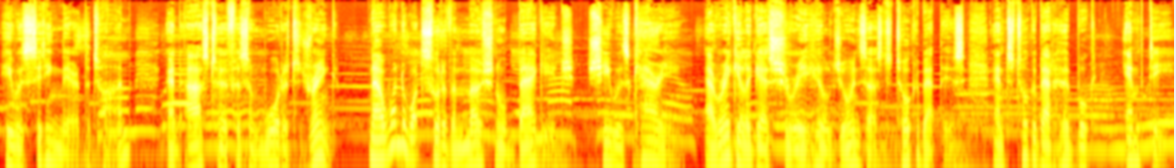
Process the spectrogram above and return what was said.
He was sitting there at the time and asked her for some water to drink. Now, I wonder what sort of emotional baggage she was carrying. Our regular guest, Cherie Hill, joins us to talk about this and to talk about her book, Empty.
